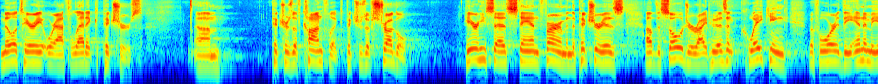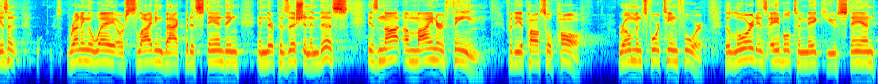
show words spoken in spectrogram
military or athletic pictures. Um, pictures of conflict, pictures of struggle. Here he says, stand firm. And the picture is of the soldier, right, who isn't quaking before the enemy, isn't running away or sliding back, but is standing in their position. And this is not a minor theme for the Apostle Paul. Romans 14, 4. The Lord is able to make you stand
